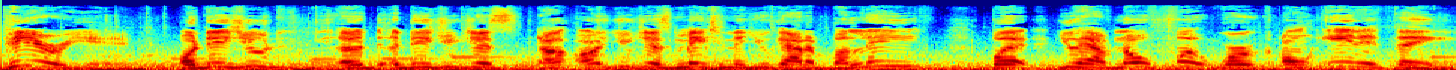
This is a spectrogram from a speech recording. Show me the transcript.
period. Or did you uh, did you just uh, or you just mentioned that you got to believe but you have no footwork on anything?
